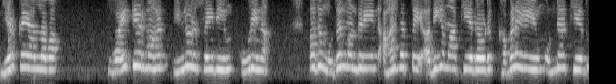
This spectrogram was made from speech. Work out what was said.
இயற்கை அல்லவா? வைத்தியர் மகன் இன்னொரு செய்தியும் கூறினார். அது முதன் மந்திரியின் ஆர்வத்தை அதிகமாக்கியதோடு கவலையையும் உண்டாக்கியது.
